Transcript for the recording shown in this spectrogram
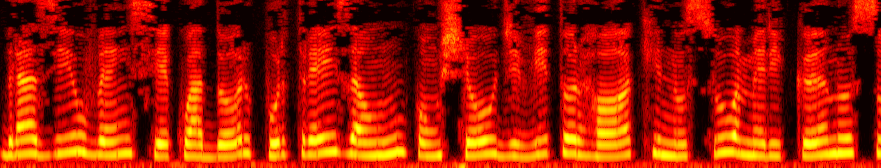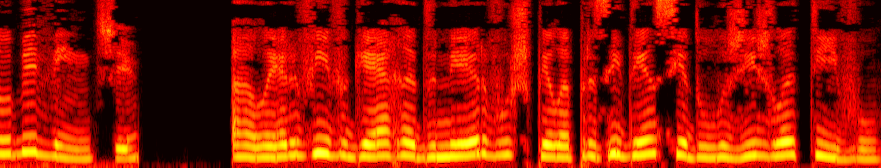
Brasil vence Equador por 3 a 1 com show de Vitor Roque no Sul-Americano Sub-20. A LER vive guerra de nervos pela presidência do Legislativo.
